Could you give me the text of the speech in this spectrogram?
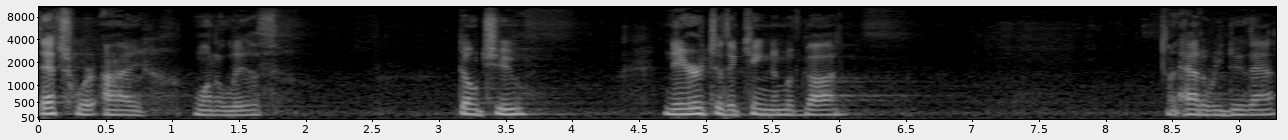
That's where I want to live. Don't you? Nearer to the kingdom of God. And how do we do that?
